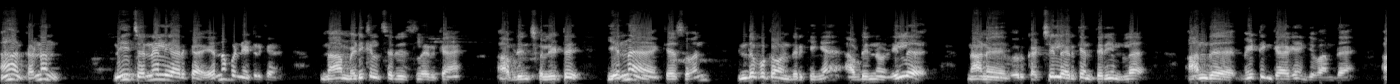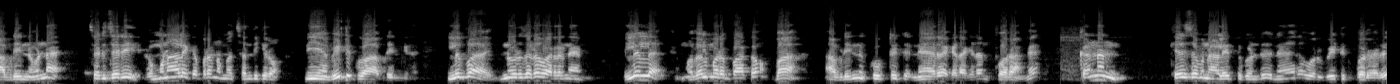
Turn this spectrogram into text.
ஆஹ் கண்ணன் நீ சென்னையிலயா இருக்க என்ன பண்ணிட்டு இருக்க? நான் மெடிக்கல் சர்வீஸ்ல இருக்கேன் அப்படின்னு சொல்லிட்டு என்ன கேசவன்? இந்த பக்கம் வந்திருக்கீங்க அப்படின்னு இல்ல நான் ஒரு கட்சியில இருக்கேன் தெரியும்ல அந்த மீட்டிங்காக இங்க வந்தேன் அப்படின்னு உடனே சரி சரி ரொம்ப நாளைக்கு அப்புறம் நம்ம சந்திக்கிறோம். நீ என் வீட்டுக்கு வா அப்படிங்கிற. இல்லப்பா இன்னொரு தடவை வர்றேனே. இல்ல இல்ல முதல் முறை பார்க்கும் வா அப்படின்னு கூப்பிட்டுட்டு நேரா கடகடன்னு போறாங்க. கண்ணன் கேசவனை அழைத்து கொண்டு நேரா ஒரு வீட்டுக்கு போறாரு.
